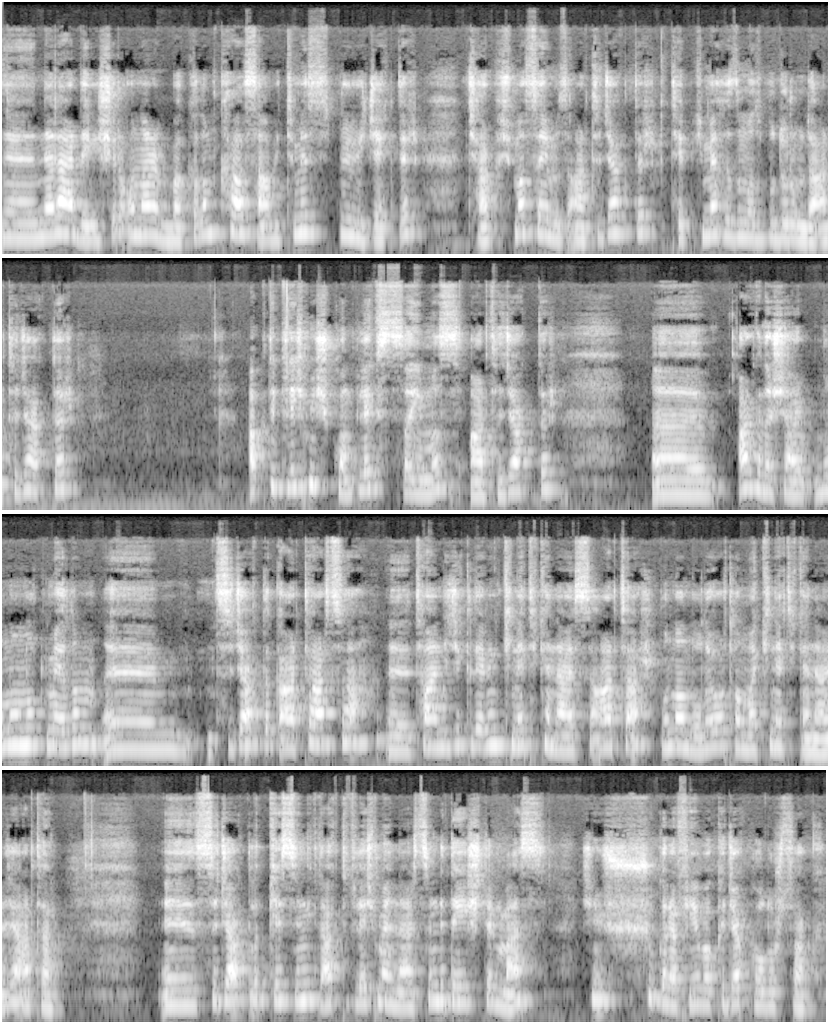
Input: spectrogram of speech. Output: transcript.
e, neler değişir onlara bir bakalım. K sabitimiz büyüyecektir. Çarpışma sayımız artacaktır. Tepkime hızımız bu durumda artacaktır. Aktifleşmiş kompleks sayımız artacaktır. Ee, arkadaşlar bunu unutmayalım. Ee, sıcaklık artarsa e, taneciklerin kinetik enerjisi artar. Bundan dolayı ortalama kinetik enerji artar. sıcaklık kesinlikle aktifleşme enerjisini değiştirmez. Şimdi şu grafiğe bakacak olursak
